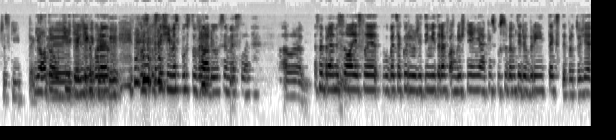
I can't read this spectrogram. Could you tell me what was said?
český texty. Jo, to určitě, jako, těch bude, ty... uslyšíme spoustu v rádu, si myslím. Ale já jsem právě myslela, jestli je vůbec jako důležitý mít teda v angličtině nějakým způsobem ty dobrý texty, protože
